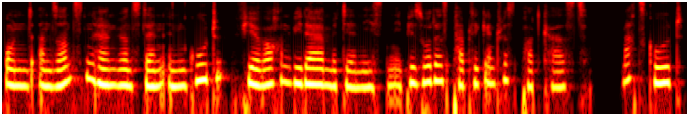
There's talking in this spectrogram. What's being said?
Und ansonsten hören wir uns dann in gut vier Wochen wieder mit der nächsten Episode des Public Interest Podcast. Macht's gut!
